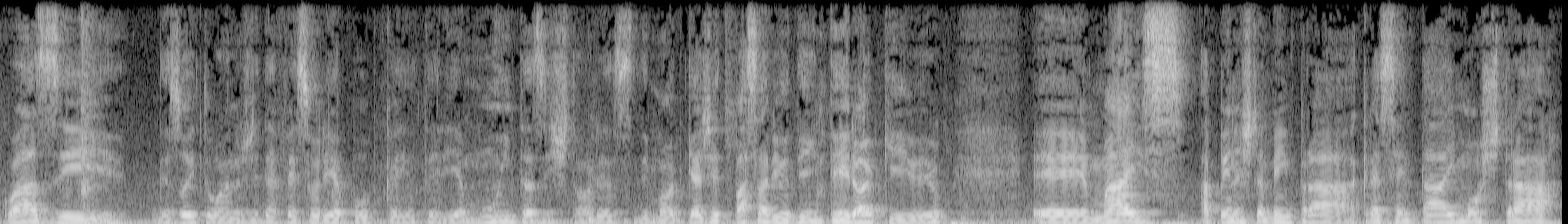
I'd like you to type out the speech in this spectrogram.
quase 18 anos de defensoria pública, eu teria muitas histórias, de modo que a gente passaria o dia inteiro aqui, viu? É, mas apenas também para acrescentar e mostrar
